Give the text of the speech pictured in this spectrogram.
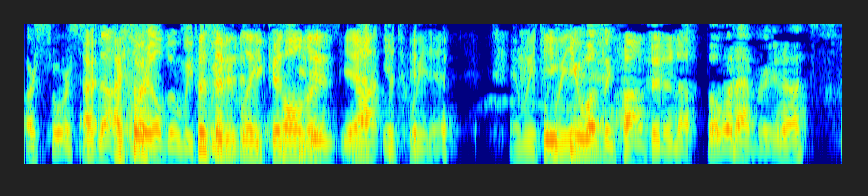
our source is not our thrilled when we tweeted specifically it because told he us yeah, not to tweet it, and we he, tweeted he wasn't it. confident enough. But whatever, you know, it's,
